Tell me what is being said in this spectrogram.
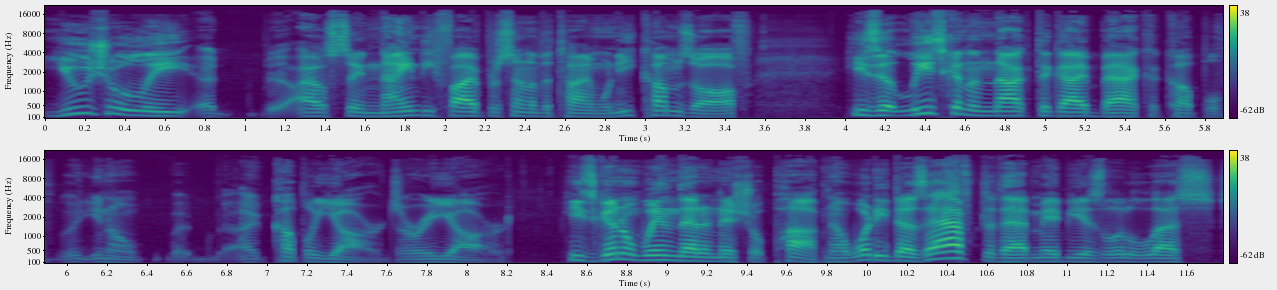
usually, uh, I'll say 95% of the time when he comes off, he's at least going to knock the guy back a couple, you know, a couple yards or a yard. He's going to win that initial pop. Now, what he does after that maybe is a little less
